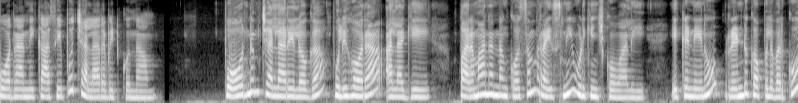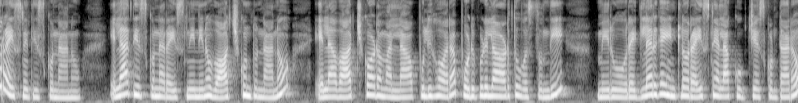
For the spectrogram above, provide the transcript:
పూర్ణాన్ని కాసేపు చల్లారబెట్టుకుందాం. పూర్ణం చల్లారేలోగా పులిహోర అలాగే పరమానందం కోసం రైస్ని ఉడికించుకోవాలి. ఇక్కడ నేను రెండు కప్పుల వరకు రైస్ని తీసుకున్నాను. ఎలా తీసుకున్న రైస్ని నేను వార్చుకుంటున్నాను. ఎలా వార్చుకోవడం వల్ల పులిహోర పొడిపొడిలాడుతూ వస్తుంది. మీరు రెగ్యులర్గా ఇంట్లో రైస్ని ఎలా కుక్ చేసుకుంటారో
